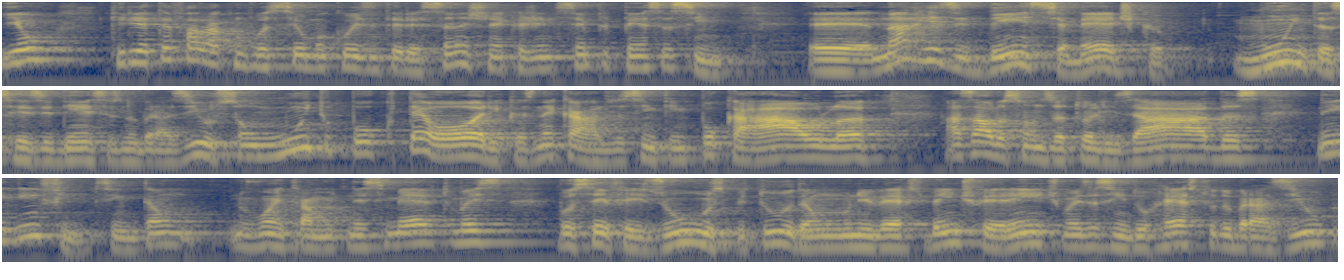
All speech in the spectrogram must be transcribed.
E eu queria até falar com você uma coisa interessante, né? Que a gente sempre pensa assim, é, na residência médica, muitas residências no Brasil são muito pouco teóricas, né, Carlos? Assim, tem pouca aula, as aulas são desatualizadas, enfim, assim, então não vou entrar muito nesse mérito, mas você fez USP e tudo, é um universo bem diferente, mas assim, do resto do Brasil,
